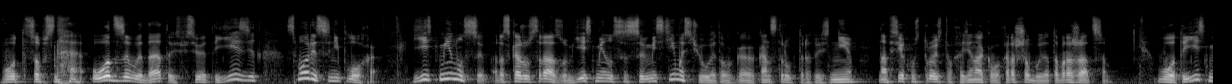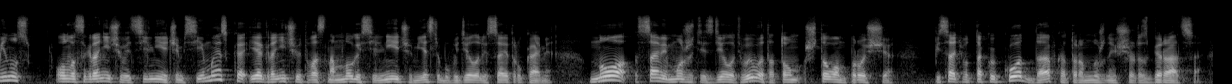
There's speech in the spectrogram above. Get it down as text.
Вот, собственно, отзывы, да, то есть все это ездит, смотрится неплохо. Есть минусы, расскажу сразу, есть минусы с совместимостью у этого конструктора, то есть не на всех устройствах одинаково хорошо будет отображаться. Вот, и есть минус, он вас ограничивает сильнее, чем CMS, и ограничивает вас намного сильнее, чем если бы вы делали сайт руками. Но сами можете сделать вывод о том, что вам проще. Писать вот такой код, да, в котором нужно еще разбираться –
